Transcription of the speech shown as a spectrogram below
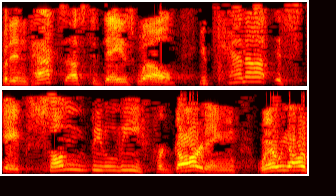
but it impacts us today as well. You cannot escape some belief regarding where we are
